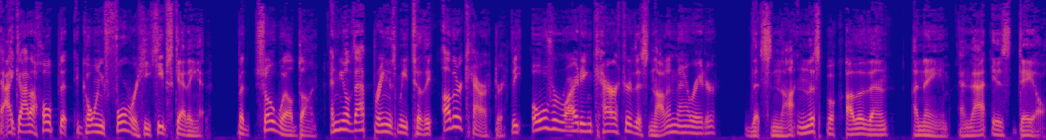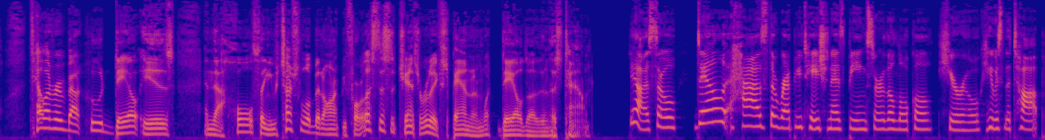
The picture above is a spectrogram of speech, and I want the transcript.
I got to hope that going forward, he keeps getting it. But so well done. And, you know, that brings me to the other character, the overriding character that's not a narrator, that's not in this book, other than a name, and that is Dale. Tell everybody about who Dale is and that whole thing. You've touched a little bit on it before. Let's this is a chance to really expand on what Dale does in this town. Yeah, so Dale has the reputation as being sort of the local hero. He was the top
